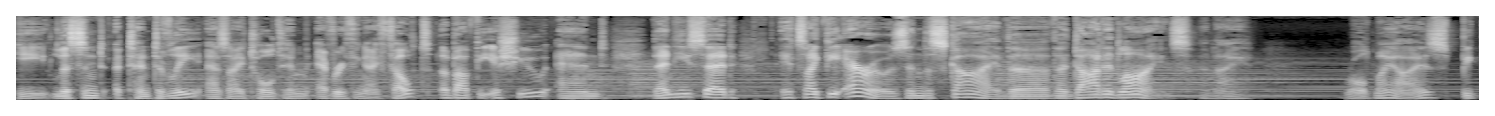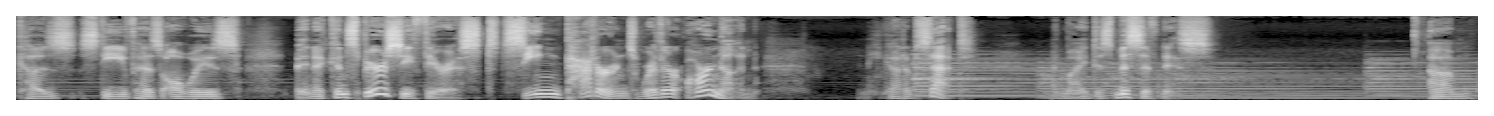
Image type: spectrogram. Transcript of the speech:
He listened attentively as I told him everything I felt about the issue, and then he said, It's like the arrows in the sky, the, the dotted lines. And I rolled my eyes because Steve has always been a conspiracy theorist, seeing patterns where there are none. And he got upset at my dismissiveness. Um,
